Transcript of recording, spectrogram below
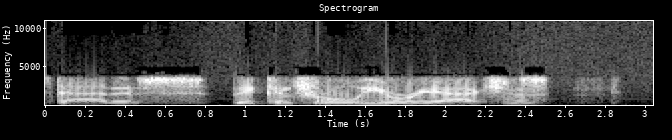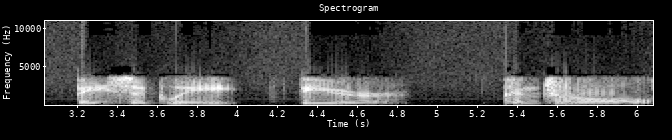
status. They control your reactions. Basically, fear, control,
